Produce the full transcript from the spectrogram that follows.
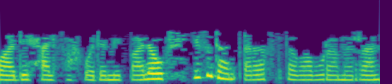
ዋዲ ሐልፋህ ወደሚባለው የሱዳን ጠረፍ በባቡር አመራን።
